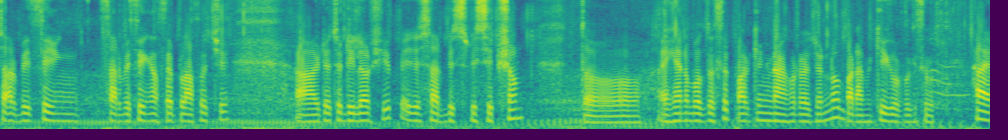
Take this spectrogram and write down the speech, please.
সার্ভিসিং সার্ভিসিং আছে প্লাস হচ্ছে এটা হচ্ছে ডিলারশিপ এই যে সার্ভিস রিসিপশন তো এখানে বলতেছে পার্কিং না করার জন্য বাট আমি কি করব কিছু হ্যাঁ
